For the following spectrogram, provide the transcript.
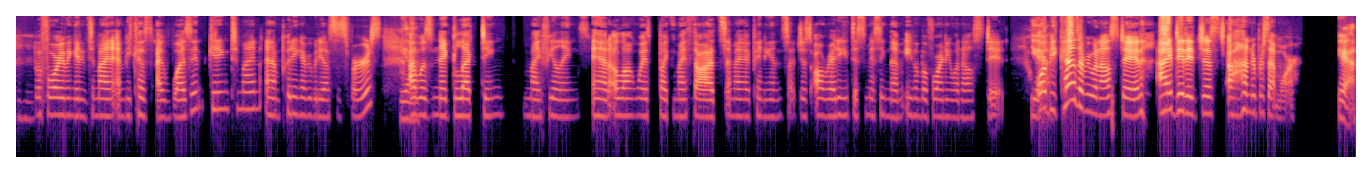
Mhm. before even getting to mine. And because I wasn't getting to mine and I'm putting everybody else's first, I was neglecting my feelings and along with like my thoughts and my opinions just already dismissing them even before anyone else did Yeah. or because everyone else did i did it just a hundred percent more Yeah.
